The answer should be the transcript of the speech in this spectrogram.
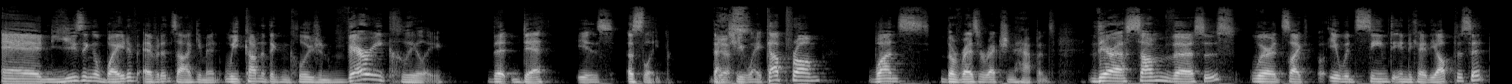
And using a weight of evidence argument, we come to the conclusion very clearly that death is asleep. That Yes. you wake up from once the resurrection happens. There are some verses where it's like it would seem to indicate the opposite,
